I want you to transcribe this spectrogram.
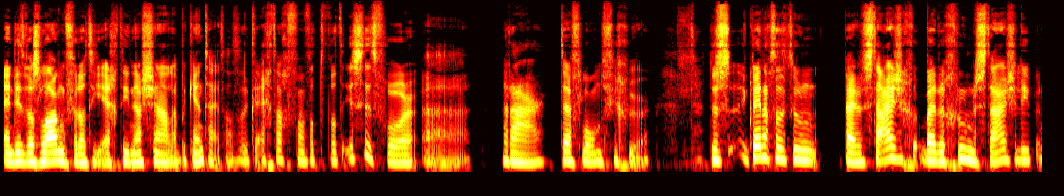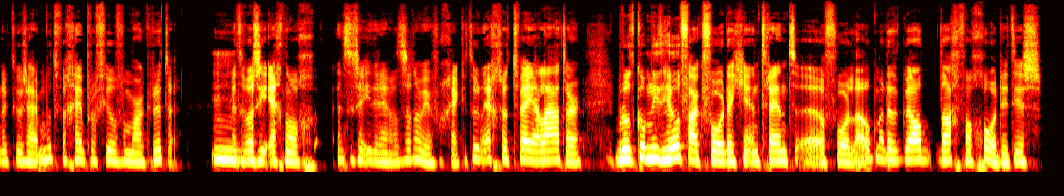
En dit was lang voordat hij echt die nationale bekendheid had. Dat ik echt dacht van, wat, wat is dit voor eh, raar Teflon figuur? Dus ik weet nog dat ik toen bij de, stage, bij de groene stage liep. En ik toen zei, moeten we geen profiel van Mark Rutte? Mhm. En toen was hij echt nog... En toen zei iedereen, wat is dat dan weer voor gek? En toen echt zo twee jaar later... Ik bedoel, het komt niet heel vaak voor dat je een trend eh, voorloopt. Maar dat ik wel dacht van, goh, dit is...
